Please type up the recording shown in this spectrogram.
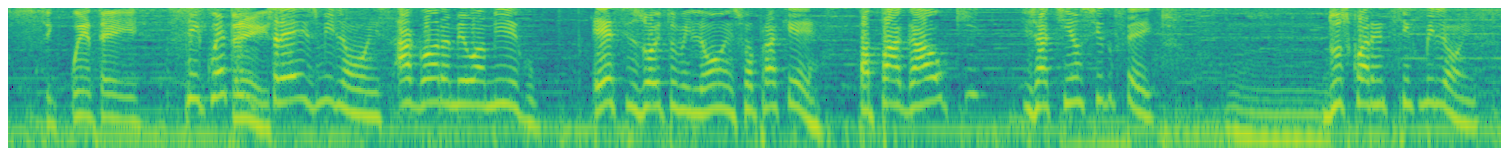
50 e... 53 milhões. Agora, meu amigo, esses 8 milhões foi para quê? Para pagar o que já tinha sido feito. Hum. Dos 45 milhões.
